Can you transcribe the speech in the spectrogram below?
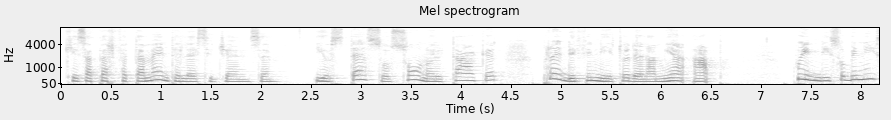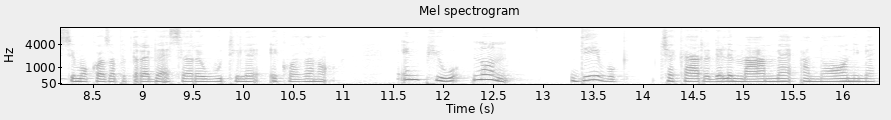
che sa perfettamente le esigenze. Io stesso sono il target predefinito della mia app, quindi so benissimo cosa potrebbe essere utile e cosa no. In più non devo cercare delle mamme anonime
